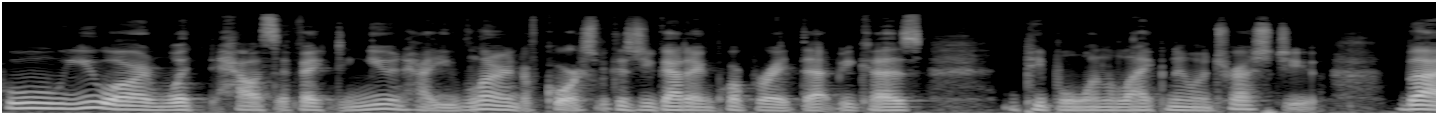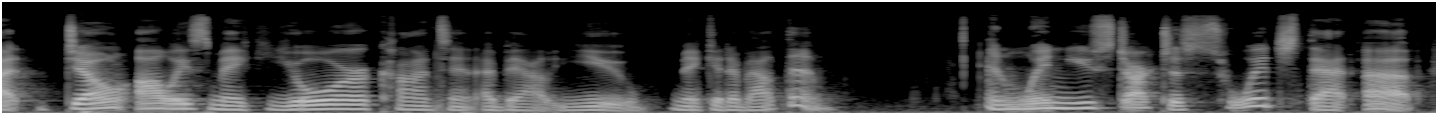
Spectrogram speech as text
who you are and what how it's affecting you and how you've learned, of course, because you've got to incorporate that because people want to like, know, and trust you. But don't always make your content about you. Make it about them. And when you start to switch that up,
